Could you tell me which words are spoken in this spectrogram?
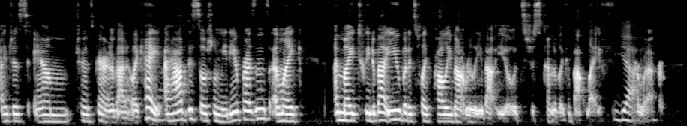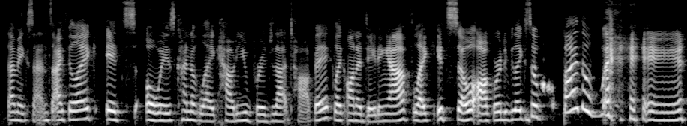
i just am transparent about it. Like hey i have this social media presence and like i might tweet about you but it's like probably not really about you. It's just kind of like about life Yeah. or whatever That makes sense. I feel like it's always kind of like, how do you bridge that topic? Like on a dating app, like it's so awkward to be like, so by the way,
